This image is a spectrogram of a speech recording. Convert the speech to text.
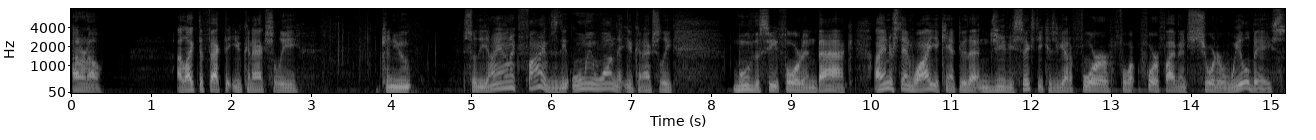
I don't know. I like the fact that you can actually, can you, so the Ioniq 5 is the only one that you can actually move the seat forward and back. I understand why you can't do that in GV60 because you got a four, four, four or five inch shorter wheelbase.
